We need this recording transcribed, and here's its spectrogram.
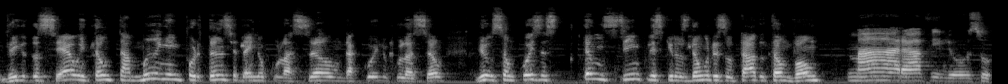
veio do céu, então tamanha importância da inoculação, da co-inoculação, viu? São coisas tão simples que nos dão um resultado tão bom. Maravilhoso.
